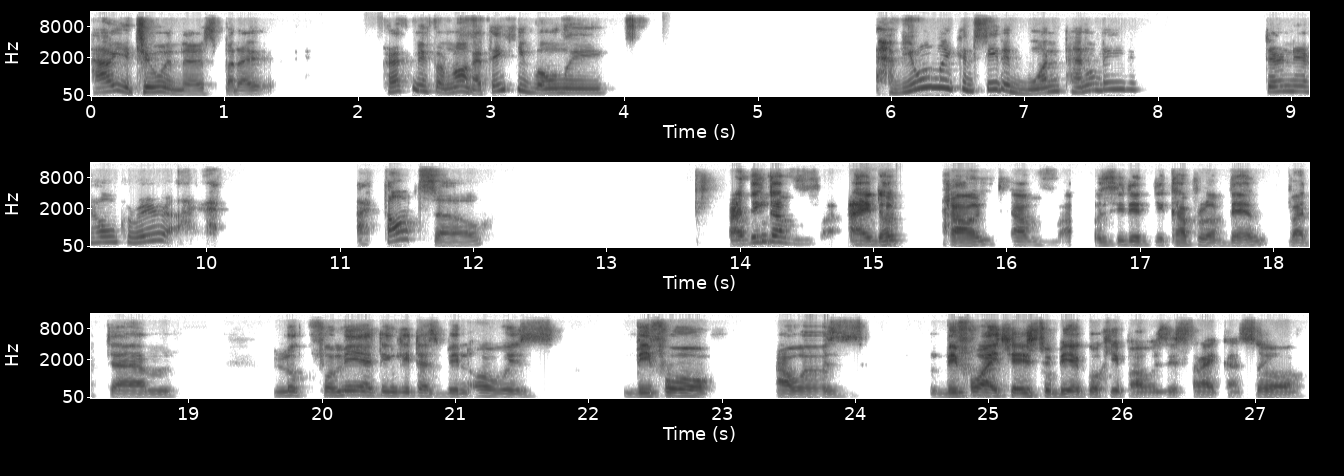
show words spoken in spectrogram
how you're doing this, but I correct me if I'm wrong. I think you've only have you only conceded one penalty during your whole career? I, I thought so. I think I've I don't count. I've, I've considered a couple of them, but um, look for me, I think it has been always before I was before I changed to be a goalkeeper, I was a striker. So,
